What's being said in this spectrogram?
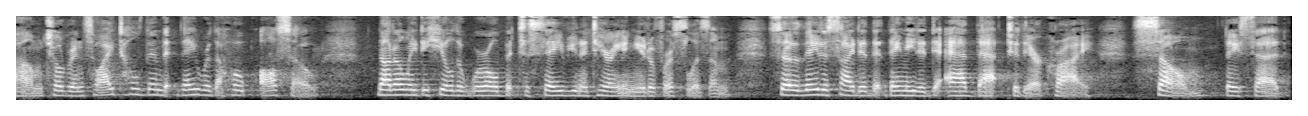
um, children. So I told them that they were the hope also not only to heal the world, but to save Unitarian Universalism. So they decided that they needed to add that to their cry. So they said,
